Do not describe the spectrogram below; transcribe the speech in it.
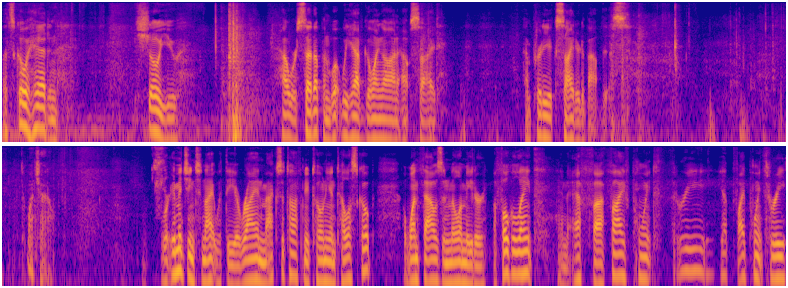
Let's go ahead and show you how we're set up and what we have going on outside. I'm pretty excited about this. Come on, Shadow. We're imaging tonight with the Orion Maksutov Newtonian telescope, a 1000 millimeter focal length, an f uh, 5.3, yep, 5.3,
